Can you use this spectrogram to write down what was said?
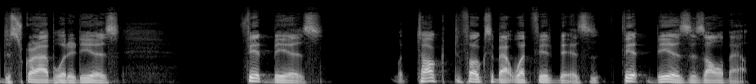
describe what it is. FitBiz. Talk to folks about what FitBiz FitBiz is all about.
